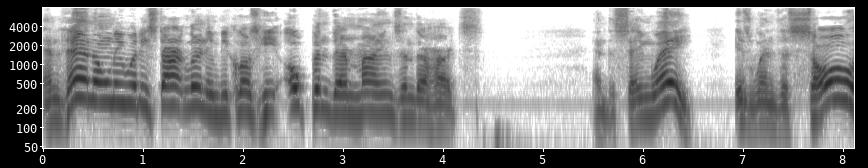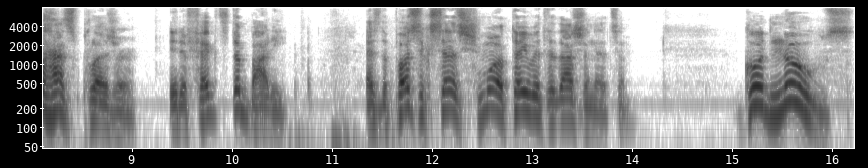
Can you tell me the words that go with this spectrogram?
And then only would he start learning because he opened their minds and their hearts. And the same way is when the soul has pleasure, it affects the body. As the Pasuk says, Good news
